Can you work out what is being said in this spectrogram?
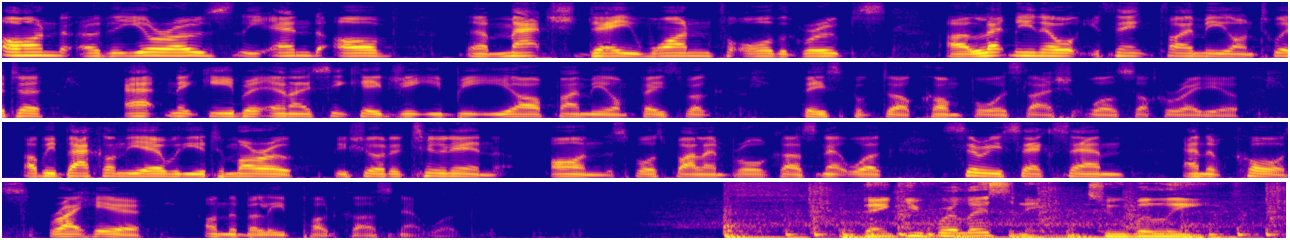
on uh, the Euros, the end of uh, match day one for all the groups. Uh, let me know what you think. Find me on Twitter at Nick Geber, N I C K G E B E R. Find me on Facebook facebook.com forward slash World Soccer Radio. I'll be back on the air with you tomorrow. Be sure to tune in on the Sports Byline Broadcast Network, Sirius XM, and of course, right here on the Bleav Podcast Network. Thank you for listening to Bleav.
